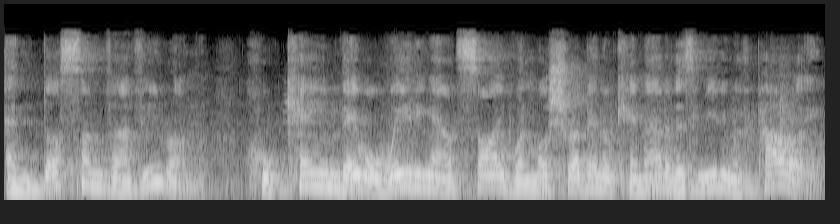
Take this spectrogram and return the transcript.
And dosan vaviram who came, they were waiting outside when Moshe Rabbeinu came out of his meeting with Paroi.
